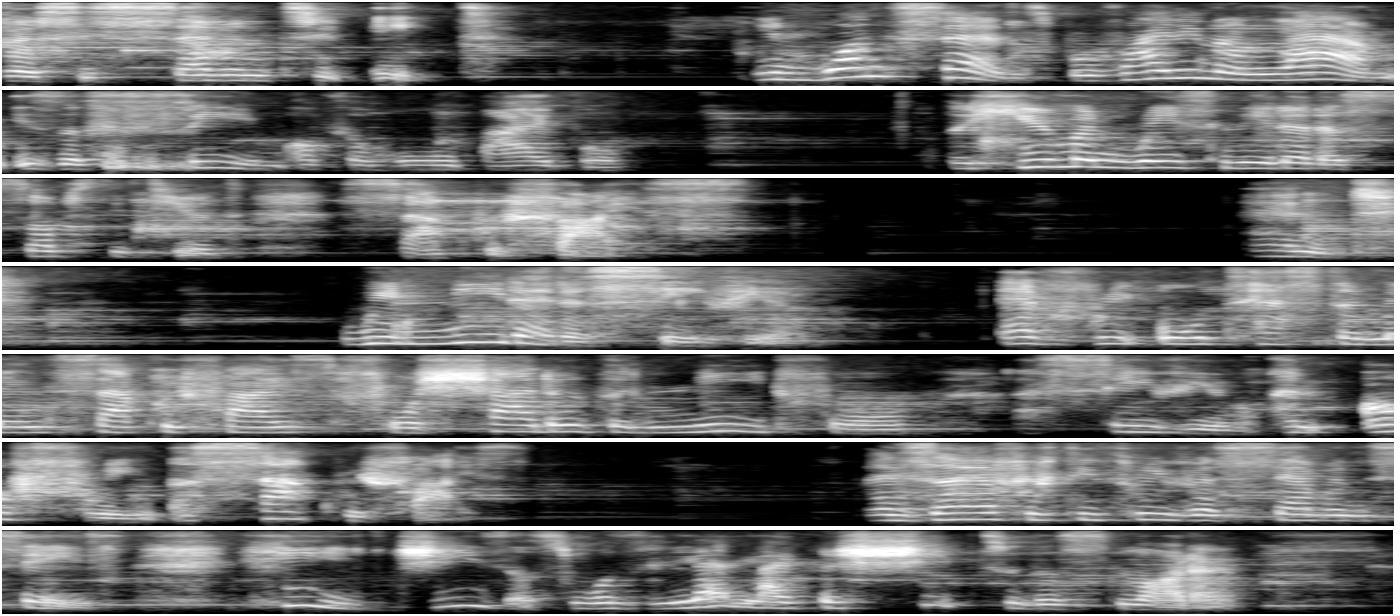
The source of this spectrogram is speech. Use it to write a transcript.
verses 7 to 8. In one sense, providing a lamb is a theme of the whole Bible. The human race needed a substitute sacrifice. And we needed a Savior. Every Old Testament sacrifice foreshadowed the need for a Savior, an offering, a sacrifice. Isaiah 53, verse 7 says, He, Jesus, was led like a sheep to the slaughter.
